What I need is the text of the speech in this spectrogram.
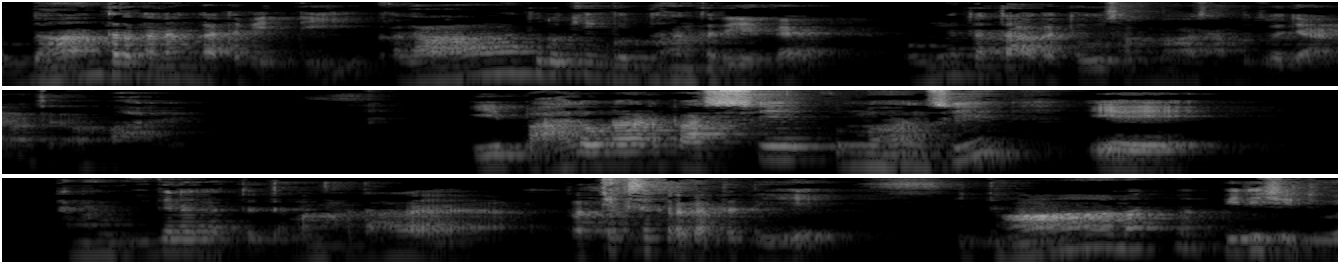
බුද්ධාන්තර ගණන් ගත වෙද්දී කලාතුරකින් බුද්ධාන්තරයක උන්න තථාගතෝ සම්මා සම්බුදුරජාණන් වහන්සේ පහළ ඒ පහළ වුණාට පස්සේ උන්වහන්සේ ඒ තමන් ඉගෙන ගත්ත තමන් හදාර ප්‍රත්‍යක්ෂ කරගත්තදී ඉතාමත්ම පිළිසිතුව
